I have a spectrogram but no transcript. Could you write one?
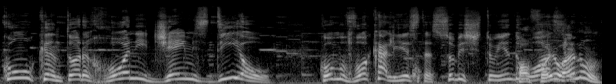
com o cantor Ronnie James Dio como vocalista, substituindo Qual o foi o Ozzy, ano?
